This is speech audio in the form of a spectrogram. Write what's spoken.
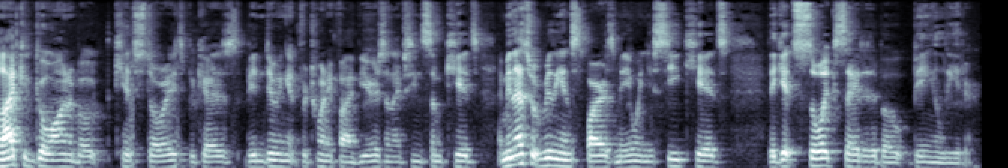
well i could go on about kids stories because i've been doing it for 25 years and i've seen some kids i mean that's what really inspires me when you see kids they get so excited about being a leader.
